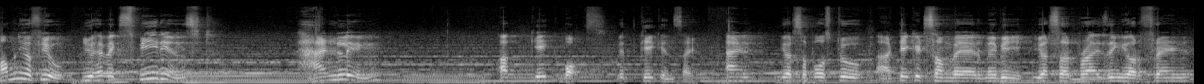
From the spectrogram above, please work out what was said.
How many of you you have experienced handling a cake box with cake inside? And you're supposed to uh, take it somewhere. Maybe you're surprising your friend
